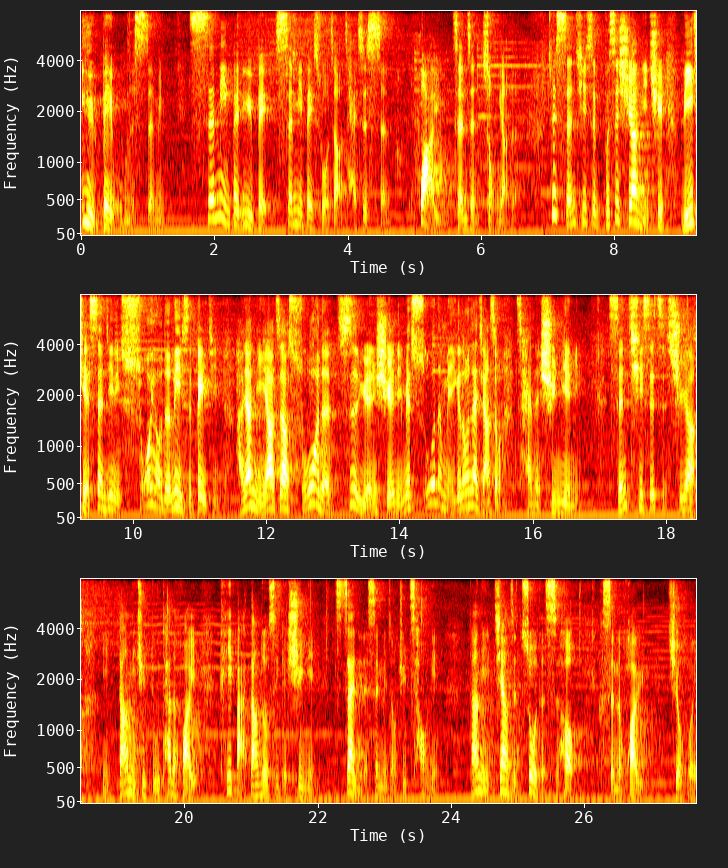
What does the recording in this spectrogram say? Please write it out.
预备我们的生命。生命被预备，生命被塑造，才是神话语真正重要的。所以神其实不是需要你去理解圣经里所有的历史背景，好像你要知道所有的字源学里面所有的每一个东西在讲什么，才能训练你。神其实只需要你，当你去读他的话语，可以把它当做是一个训练，在你的生命中去操练。当你这样子做的时候，神的话语就会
